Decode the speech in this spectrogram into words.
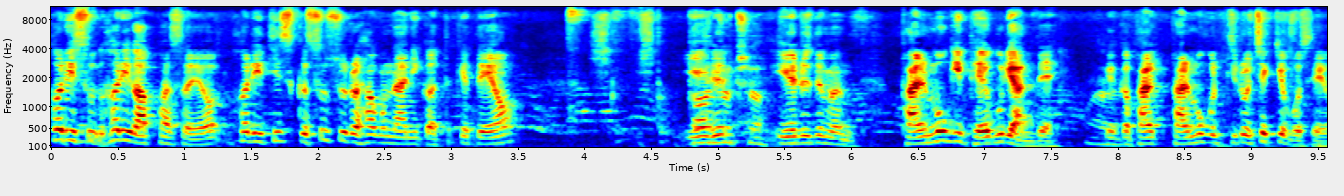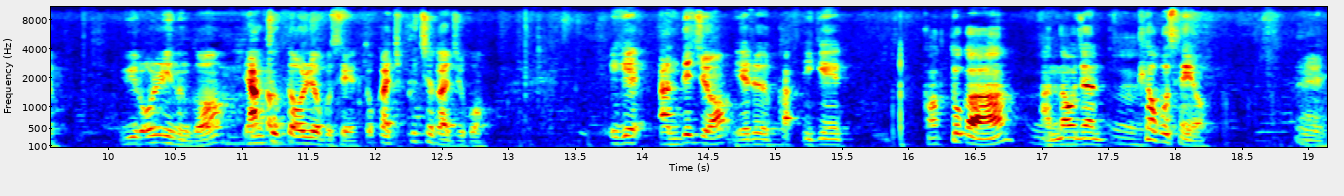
허리 수, 허리가 아파서요. 허리 디스크 수술을 하고 나니까 어떻게 돼요? 더안 좋죠. 예를 들면 발목이 배굴이 안 돼. 그러니까 발, 발목을 뒤로 제껴 보세요. 위로 올리는 거 양쪽 다 올려 보세요. 똑같이 붙여 가지고 이게 안 되죠. 예를 들어 가- 이게 각도가 안 나오지 네. 펴 보세요. 예,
